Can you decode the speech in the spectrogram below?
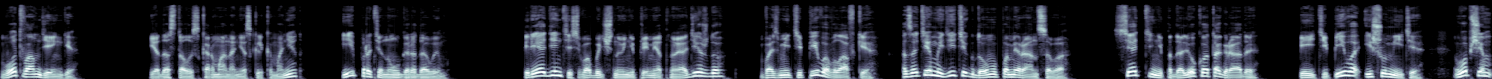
«Вот вам деньги». Я достал из кармана несколько монет и протянул городовым. «Переоденьтесь в обычную неприметную одежду, возьмите пиво в лавке, а затем идите к дому Померанцева. Сядьте неподалеку от ограды, пейте пиво и шумите. В общем,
